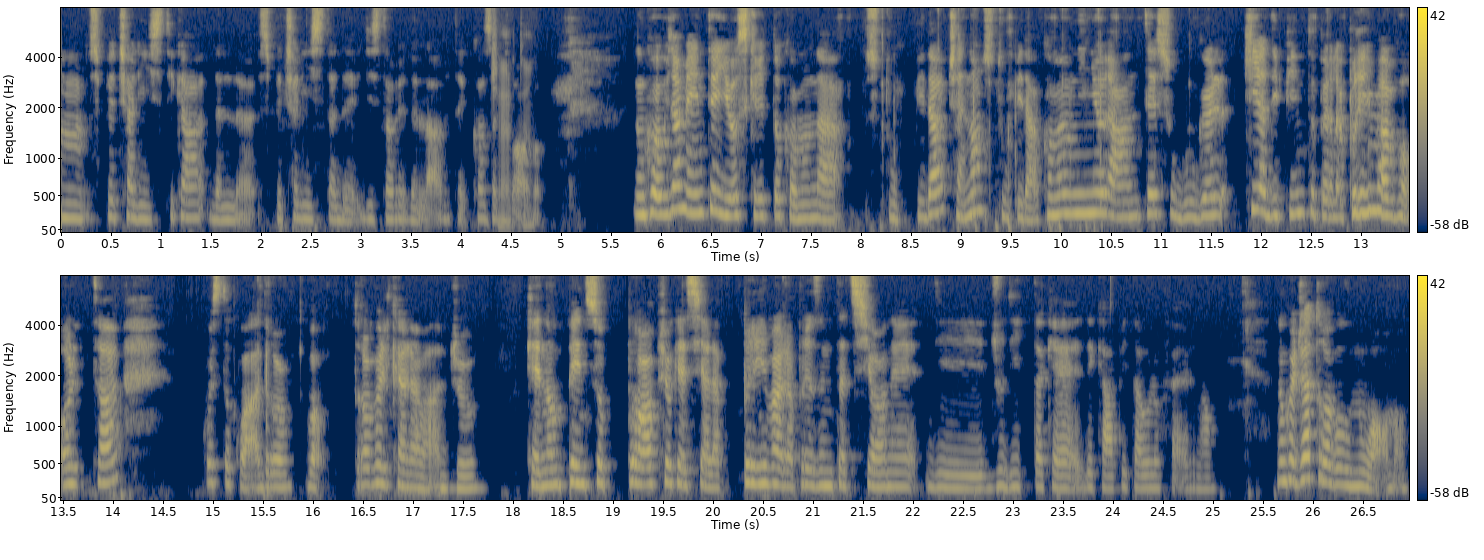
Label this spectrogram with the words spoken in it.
mm, specialistica del, specialista de- di storia dell'arte, cosa Certo. trovo. Dunque, ovviamente io ho scritto come una stupida, cioè non stupida, come un ignorante su Google chi ha dipinto per la prima volta questo quadro. Boh, trovo il Caravaggio, che non penso proprio che sia la prima rappresentazione di Giuditta che decapita Oloferno. Dunque già trovo un uomo.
